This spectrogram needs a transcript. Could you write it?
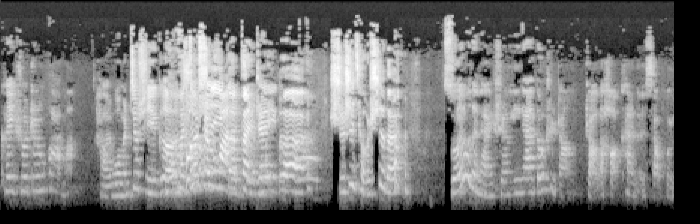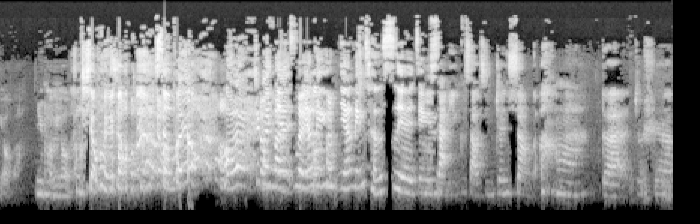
可以说真话吗？好，我们就是一个我们就是一说真话的个本着一个实事求是的所有的男生应该都是找找的好看的小朋友吧，女朋友吧。小朋友，小朋友，好了，这个年年龄年龄层次也已经一下一不小心真相了。嗯 对，就是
